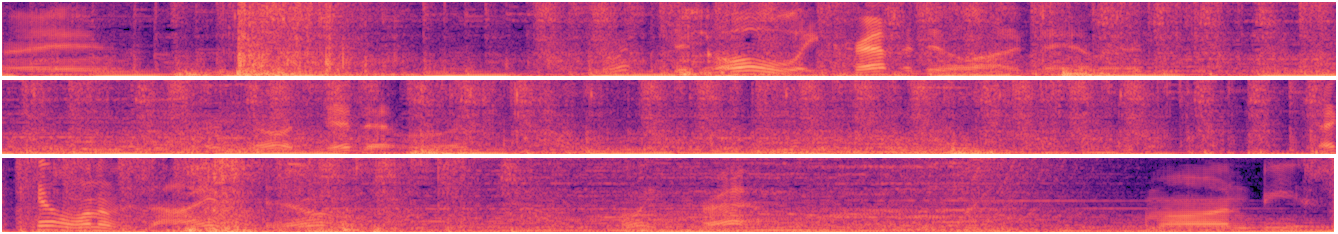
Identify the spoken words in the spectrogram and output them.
Right. What did, holy crap, it did a lot of damage. I know it did that much. That kill one of his eyes crap. Come on, beast.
